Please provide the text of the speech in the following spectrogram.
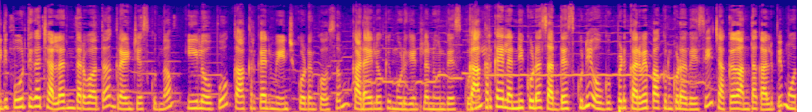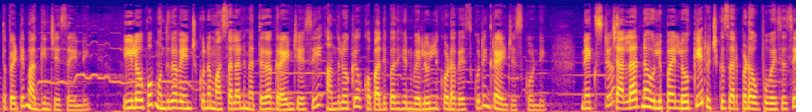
ఇది పూర్తిగా చల్లారిన తర్వాత గ్రైండ్ చేసుకుందాం. ఈ లోపు కాకరకాయని వేయించుకోవడం కోసం కడాయిలోకి మూడు గంటల నూనె వేసుకుని కాకరకాయలన్నీ కూడా సర్దేసుకుని ఓ గుప్పెడు కరివేపాకును కూడా వేసి చక్కగా అంతా కలిపి మూత పెట్టి మగ్గించేసేయండి. ఈలోపు ముందుగా వేయించుకున్న మసాలాని మెత్తగా గ్రైండ్ చేసి అందులోకి ఒక పది పదిహేను వెల్లుల్ని కూడా వేసుకుని గ్రైండ్ చేసుకోండి. నెక్స్ట్ చల్లారిన ఉల్లిపాయల్లోకి రుచికి సరిపడా ఉప్పు వేసేసి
